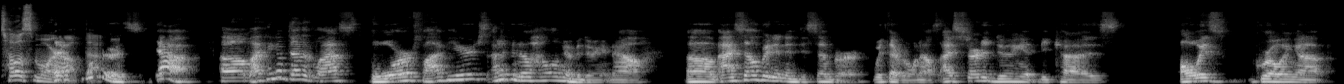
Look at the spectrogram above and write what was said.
Tell us more about that. Yeah. Um, I think I've done it the last four or five years. I don't even know how long I've been doing it now. Um, I celebrated in December with everyone else. I started doing it because always growing up,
